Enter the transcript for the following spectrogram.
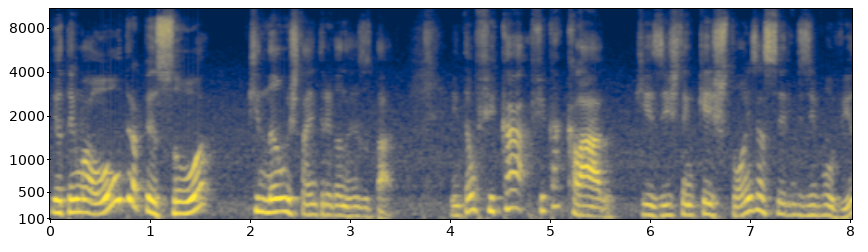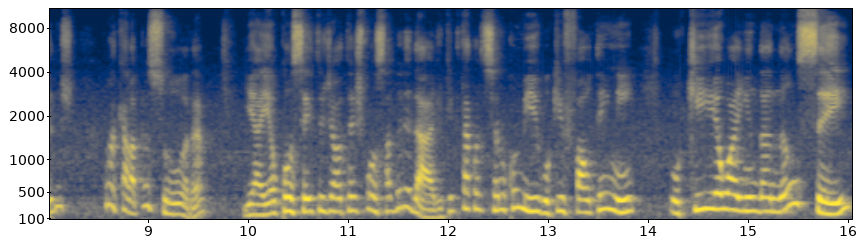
e eu tenho uma outra pessoa que não está entregando resultado. Então fica, fica claro que existem questões a serem desenvolvidas com aquela pessoa, né? E aí é o conceito de autorresponsabilidade. O que está acontecendo comigo? O que falta em mim? O que eu ainda não sei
